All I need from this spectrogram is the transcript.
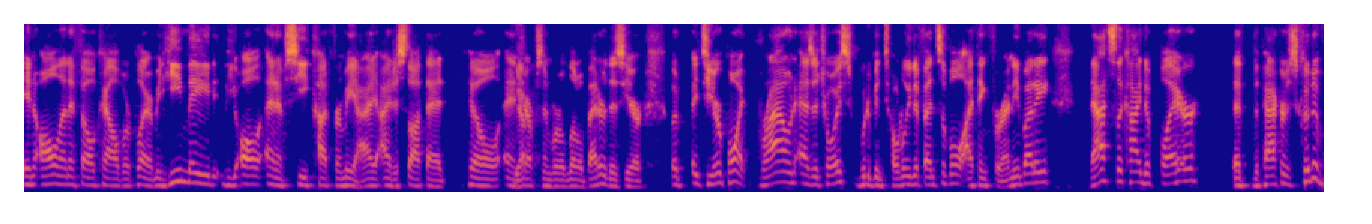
an all NFL caliber player, I mean, he made the all NFC cut for me. I, I just thought that Hill and yep. Jefferson were a little better this year. But to your point, Brown as a choice would have been totally defensible, I think, for anybody. That's the kind of player that the Packers could have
